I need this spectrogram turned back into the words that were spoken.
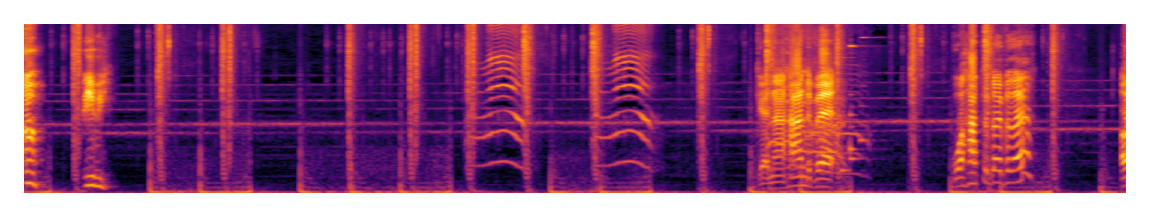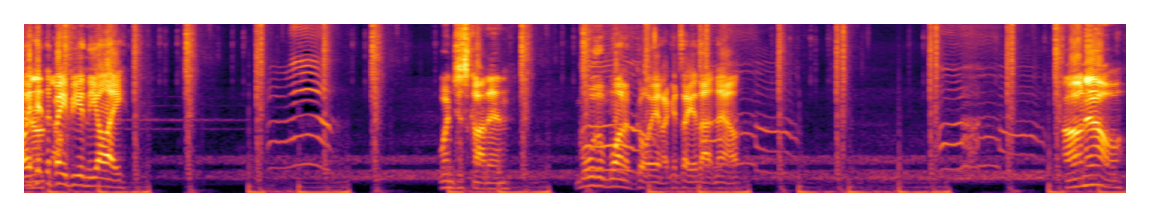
Oh, baby. Getting a hand of it. What happened over there? Oh, I hit the know. baby in the eye. One just got in. More than one have got in. I can tell you that now. Oh no.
